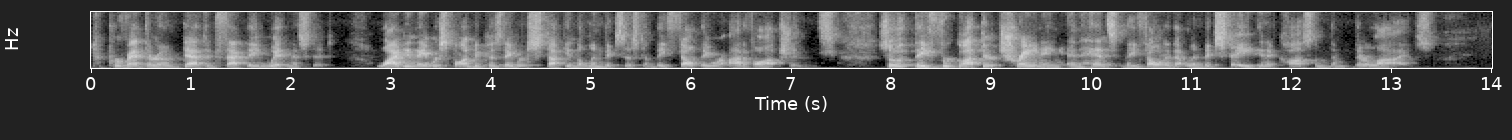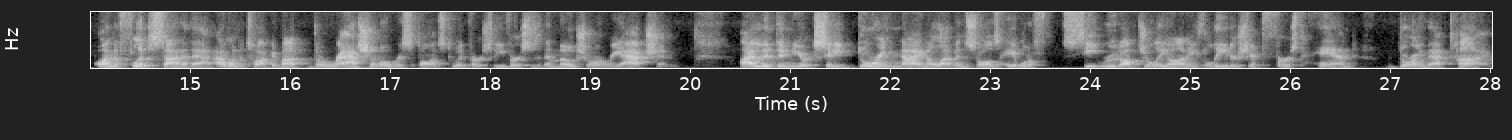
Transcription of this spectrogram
to prevent their own death. In fact, they witnessed it. Why didn't they respond? Because they were stuck in the limbic system. They felt they were out of options. So they forgot their training and hence they fell into that limbic state and it cost them, them their lives. On the flip side of that, I want to talk about the rational response to adversity versus an emotional reaction. I lived in New York City during 9 11, so I was able to see Rudolph Giuliani's leadership firsthand during that time.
